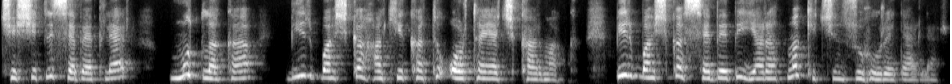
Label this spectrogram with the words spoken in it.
çeşitli sebepler mutlaka bir başka hakikati ortaya çıkarmak, bir başka sebebi yaratmak için zuhur ederler.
